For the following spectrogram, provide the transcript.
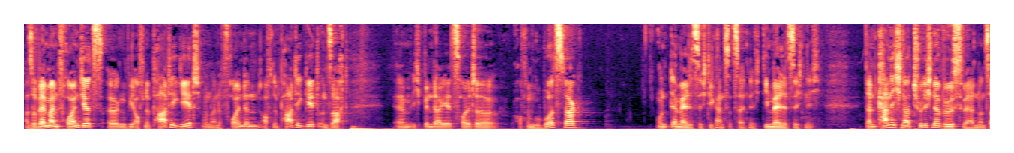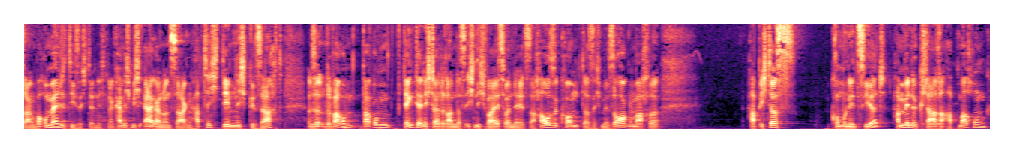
Also wenn mein Freund jetzt irgendwie auf eine Party geht und meine Freundin auf eine Party geht und sagt, ähm, ich bin da jetzt heute auf einem Geburtstag und der meldet sich die ganze Zeit nicht, die meldet sich nicht dann kann ich natürlich nervös werden und sagen, warum meldet die sich denn nicht? Dann kann ich mich ärgern und sagen, hatte ich dem nicht gesagt? Also warum, warum denkt er nicht daran, dass ich nicht weiß, wann der jetzt nach Hause kommt, dass ich mir Sorgen mache? Habe ich das kommuniziert? Haben wir eine klare Abmachung,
